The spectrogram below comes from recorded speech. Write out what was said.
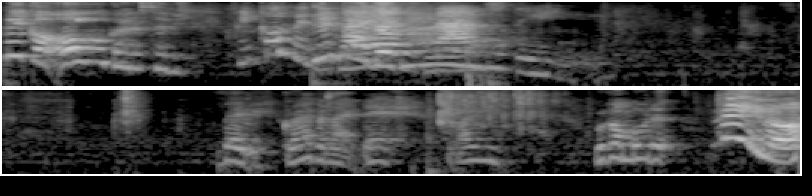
Pico, oh, gotta say it. Pico de gallo is nasty. Baby, grab it like that. Why you? We're gonna move it. Mina,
